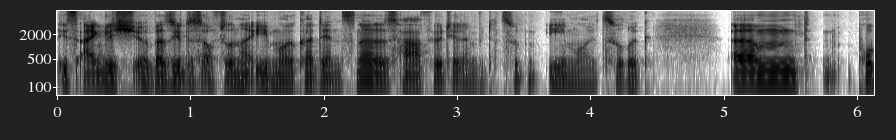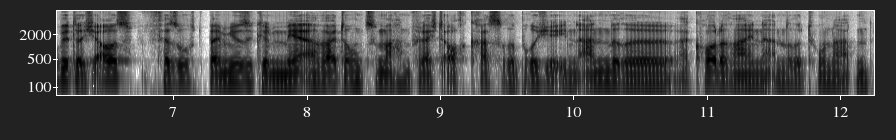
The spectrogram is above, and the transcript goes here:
ist eigentlich, äh, basiert es auf so einer E-Moll-Kadenz. Ne? Das H führt ja dann wieder zum E-Moll zurück. Ähm, probiert euch aus, versucht beim Musical mehr Erweiterung zu machen, vielleicht auch krassere Brüche in andere Akkorde rein, andere Tonarten.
